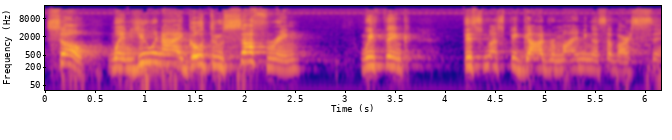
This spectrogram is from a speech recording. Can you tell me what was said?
So, when you and I go through suffering, we think, this must be God reminding us of our sin.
